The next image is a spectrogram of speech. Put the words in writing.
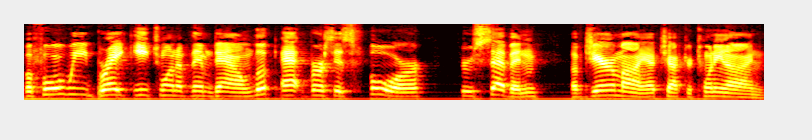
before we break each one of them down, look at verses 4 through 7 of Jeremiah chapter 29.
